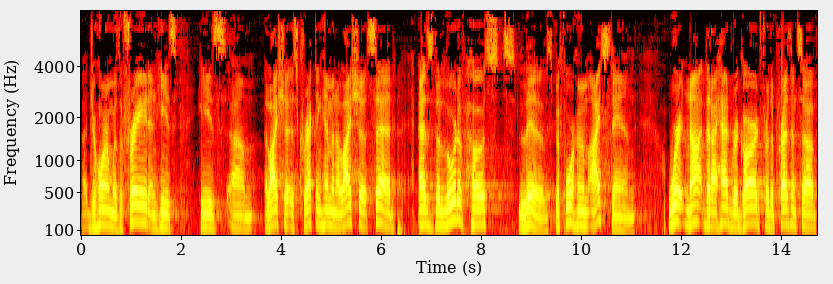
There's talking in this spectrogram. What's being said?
Uh, Jehoram was afraid, and he's he's um, Elisha is correcting him, and Elisha said, "As the Lord of hosts lives, before whom I stand." were it not that I had regard for the presence of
